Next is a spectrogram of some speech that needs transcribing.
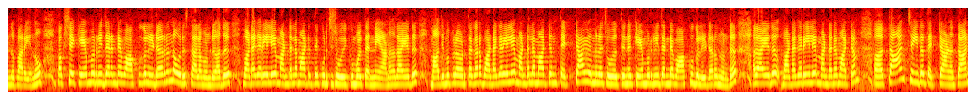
എന്ന് പറയുന്നു. പക്ഷേ കെ മുരളീധരന്റെ വാക്കുകൾ ഇടറുന്ന ഒരു സ്ഥലമുണ്ട്. അത് വടകരയിലെ മണ്ഡലമാറ്റത്തെക്കുറിച്ച് ചോദിക്കുമ്പോൾ തന്നെയാണ്. അതായത് മാധ്യമപ്രവർത്തകർ വടകരയിലെ മണ്ഡലമാറ്റം തെറ്റായോ എന്നുള്ള ചോദ്യത്തിന് കെ മുരളീധരന്റെ വാക്കുകൾ ഇടറുന്നുണ്ട്. അതായത് വടകരയിലെ മണ്ഡലമാറ്റം താൻ ചെയ്ത തെറ്റാണ്. താൻ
